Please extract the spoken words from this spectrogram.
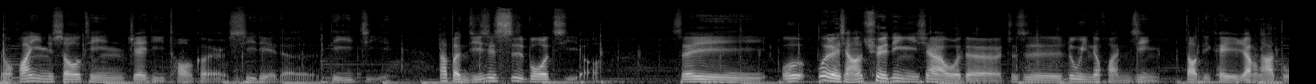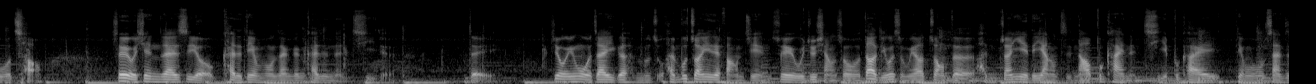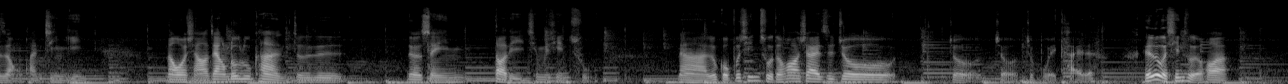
就欢迎收听 JD Talker 系列的第一集。那本集是试播集哦，所以我为了想要确定一下我的就是录音的环境到底可以让它多吵，所以我现在是有开着电风扇跟开着冷气的。对，就因为我在一个很不很不专业的房间，所以我就想说，我到底为什么要装得很专业的样子，然后不开冷气也不开电风扇这种环境音？那我想要这样录录看，就是。那个声音到底清不清楚？那如果不清楚的话，下一次就就就就不会开了。可是如果清楚的话，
